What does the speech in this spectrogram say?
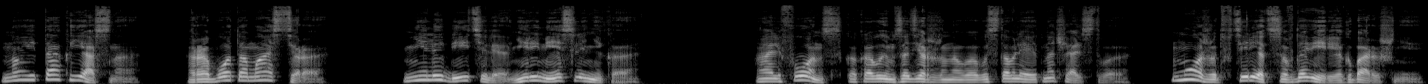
Но и так ясно. Работа мастера. Не любителя, не ремесленника. Альфонс, каковым задержанного выставляет начальство, может втереться в доверие к барышне.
